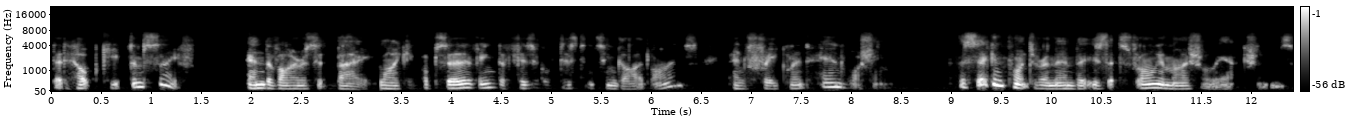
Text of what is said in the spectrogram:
that help keep them safe and the virus at bay, like observing the physical distancing guidelines and frequent hand washing. The second point to remember is that strong emotional reactions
